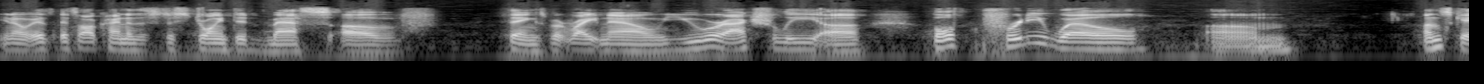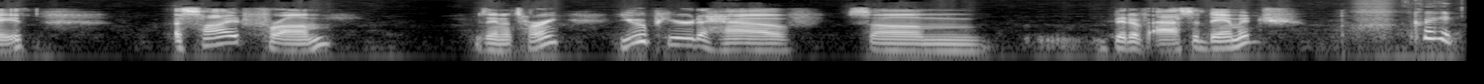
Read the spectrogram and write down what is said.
You know, it, it's all kind of this disjointed mess of things. But right now, you are actually uh, both pretty well um, unscathed. Aside from Xanatari, you appear to have some bit of acid damage, Great.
